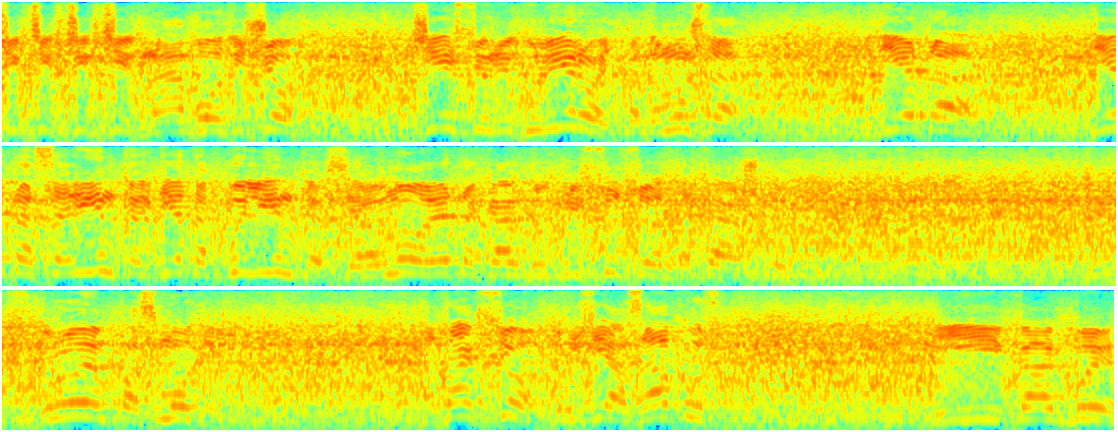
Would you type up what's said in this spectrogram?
Чих-чих-чих-чих. Надо будет еще честью регулировать, потому что где-то соринка, где-то пылинка. Все равно это как бы присутствует такая штука. Скроем, посмотрим. А так все, друзья, запуск. И как бы,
